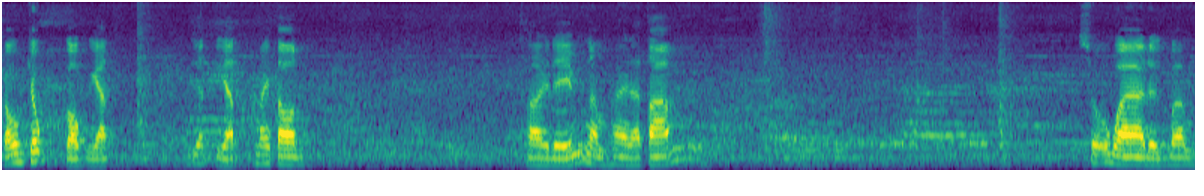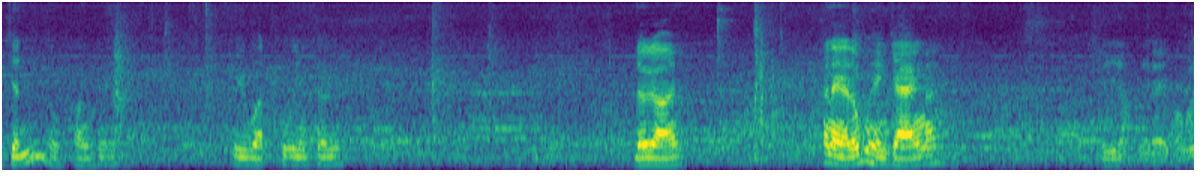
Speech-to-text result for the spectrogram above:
Cấu trúc cột gạch vách gạch mái tôn. Thời điểm năm 2008 số 3 đường 39 thuộc phần quy hoạch khu dân cư được rồi. Cái này là đúng hiện trạng đó. Đi đọc đây không ạ?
